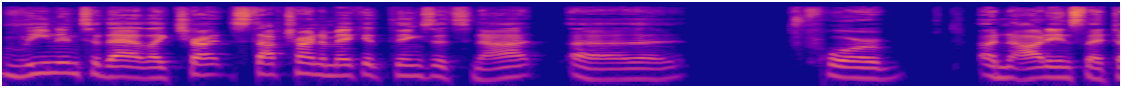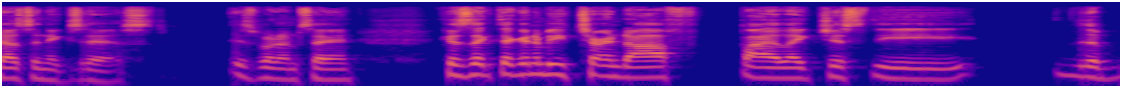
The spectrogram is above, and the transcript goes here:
lean into that like try stop trying to make it things it's not uh for an audience that doesn't exist is what i'm saying because like they're going to be turned off by like just the the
